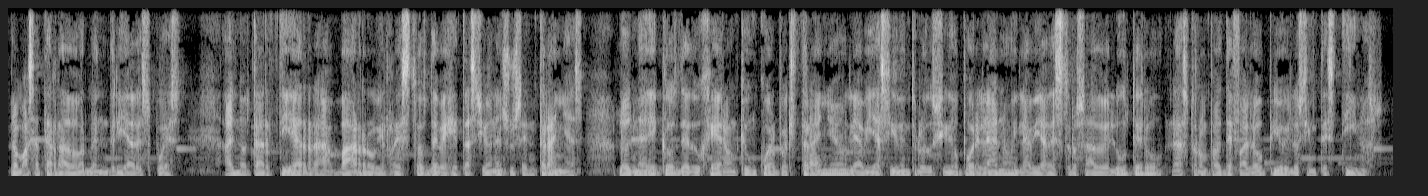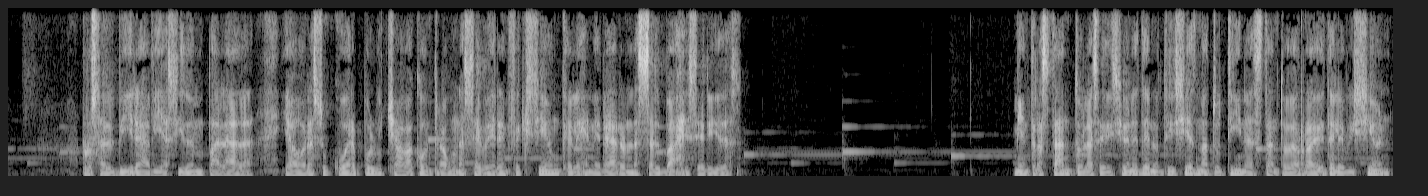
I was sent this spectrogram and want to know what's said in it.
Lo más aterrador vendría después. Al notar tierra, barro y restos de vegetación en sus entrañas, los médicos dedujeron que un cuerpo extraño le había sido introducido por el ano y le había destrozado el útero, las trompas de falopio y los intestinos. Rosalvira había sido empalada y ahora su cuerpo luchaba contra una severa infección que le generaron las salvajes heridas. Mientras tanto, las ediciones de noticias matutinas, tanto de radio y televisión,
